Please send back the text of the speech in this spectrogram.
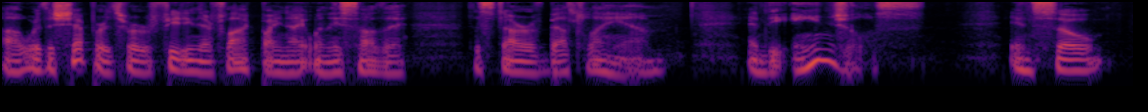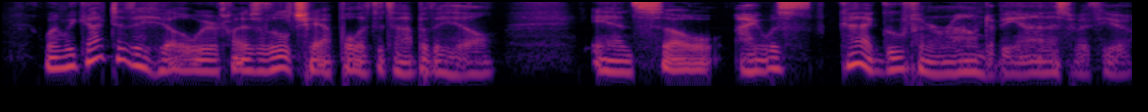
uh, where the shepherds were feeding their flock by night when they saw the, the Star of Bethlehem and the angels. And so when we got to the hill, we were there's a little chapel at the top of the hill. And so I was kind of goofing around, to be honest with you.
